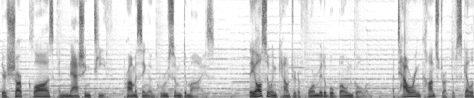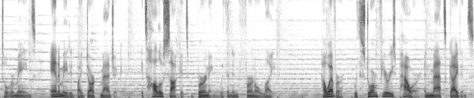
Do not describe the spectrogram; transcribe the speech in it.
their sharp claws and gnashing teeth promising a gruesome demise. They also encountered a formidable bone golem, a towering construct of skeletal remains animated by dark magic, its hollow sockets burning with an infernal light. However, with Stormfury's power and Mat's guidance,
